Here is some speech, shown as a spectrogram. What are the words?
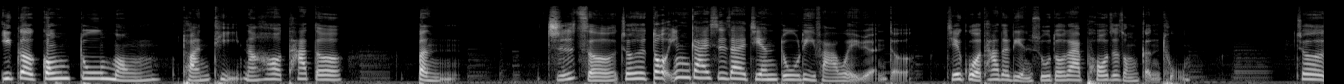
一个公都盟团体，然后他的本职责就是都应该是在监督立法委员的，结果他的脸书都在 po 这种梗图，就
